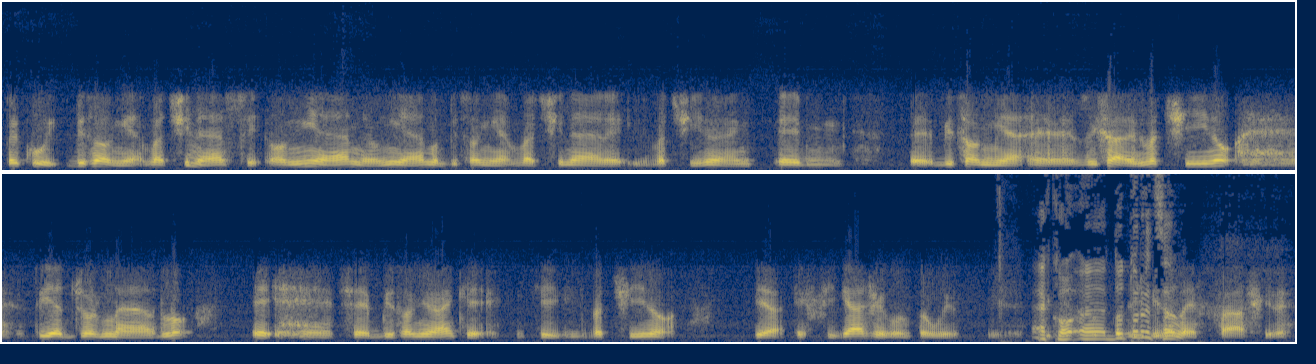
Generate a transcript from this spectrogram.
per cui bisogna vaccinarsi ogni anno e ogni anno bisogna vaccinare il vaccino e, e eh, bisogna eh, rifare il vaccino, eh, riaggiornarlo e eh, c'è bisogno anche che il vaccino sia efficace contro questo. Ecco, eh, dottoressa, non è facile.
